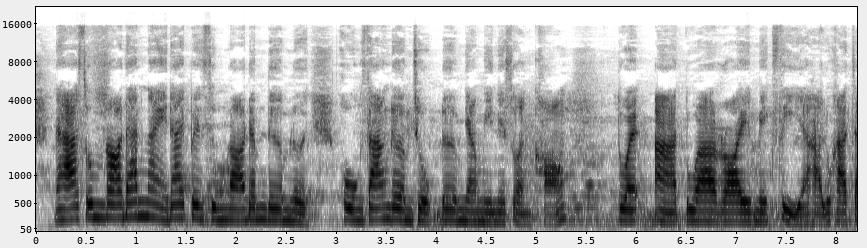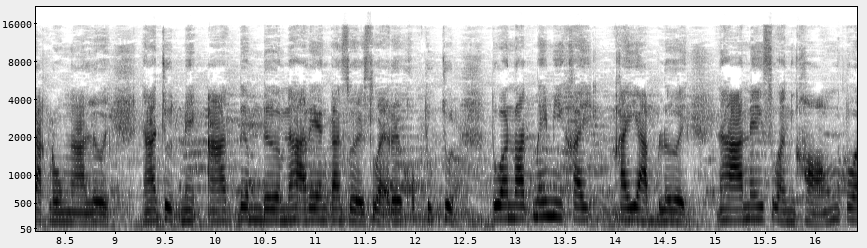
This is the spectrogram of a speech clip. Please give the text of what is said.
ๆนะคะ ซุ้มล้อด้านในได้เป็นซุ้มล้อเดิมๆเลย โครงสร้างเดิมโชคเดิมยังมีในส่วนของตัวอ่าตัวรอยเมกสีอะค่ะ ลูกค้าจากโรงงานเลยนะจุดเมกอาร์ตเดิมๆนะคะ เรียงกันสวยๆเลยครบทุกจุด ตัวน็อตไม่มีใครขยับเลยนะคะ ในส่วนของตัว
